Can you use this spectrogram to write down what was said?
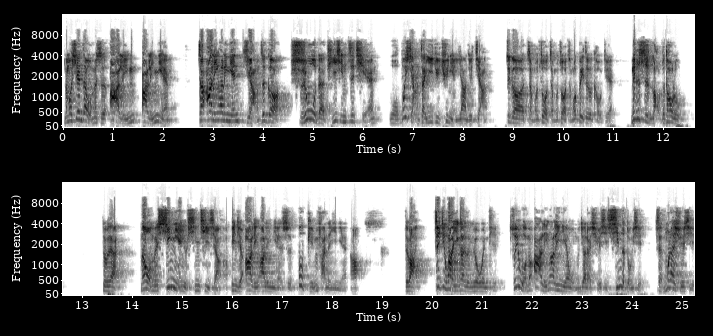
那么现在我们是二零二零年，在二零二零年讲这个实物的题型之前，我不想再依据去年一样就讲这个怎么做怎么做怎么背这个口诀，那个是老的套路，对不对？那我们新年有新气象啊，并且二零二零年是不平凡的一年啊，对吧？这句话应该是没有问题。所以，我们二零二零年我们就要来学习新的东西。怎么来学习？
